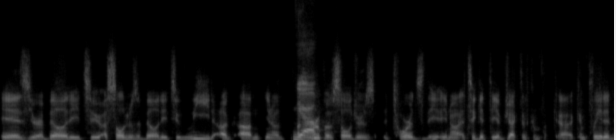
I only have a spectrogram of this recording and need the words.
is your ability to a soldier's ability to lead a um, you know a yeah. group of soldiers towards the you know to get the objective com- uh, completed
